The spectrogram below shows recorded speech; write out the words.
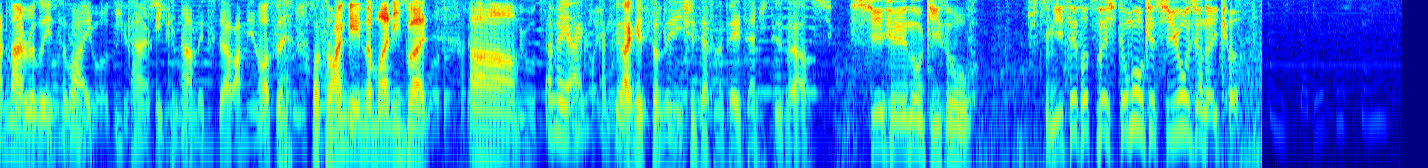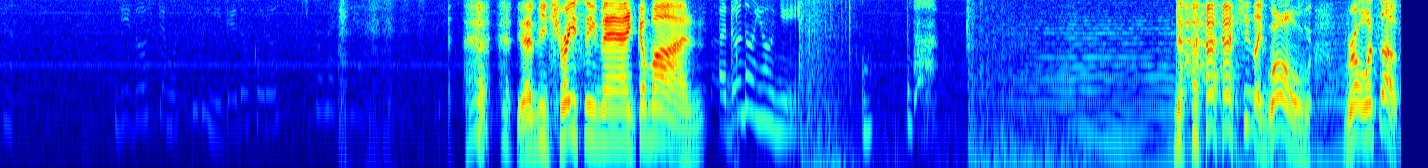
I'm not really into like econ economic stuff. I mean, also also I'm getting the money, but um, I mean, I, I feel like it's something you should definitely pay attention to, though. That'd be Tracy, man. Come on. どのように She's like, whoa, bro, what's up?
